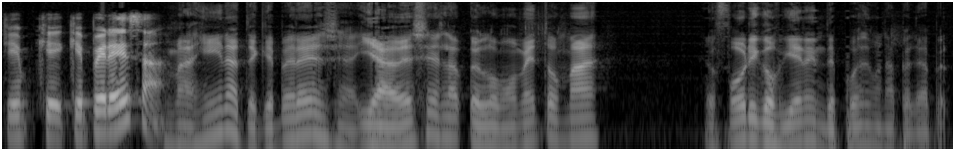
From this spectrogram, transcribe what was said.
Qué, qué- qué pereza. Imagínate, qué pereza. Y a veces la- los momentos más eufóricos vienen después de una pelea. Pero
